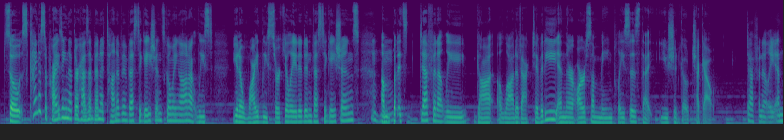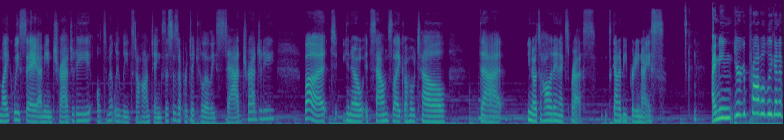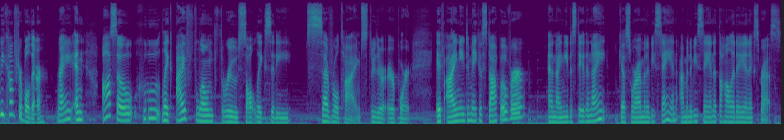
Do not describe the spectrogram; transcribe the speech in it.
So it's kind of surprising that there hasn't been a ton of investigations going on, at least, you know, widely circulated investigations. Um, but it's definitely got a lot of activity, and there are some main places that you should go check out. Definitely. And like we say, I mean, tragedy ultimately leads to hauntings. This is a particularly sad tragedy, but, you know, it sounds like a hotel that, you know, it's a Holiday Inn Express. It's got to be pretty nice. I mean, you're probably going to be comfortable there, right? And also, who, like, I've flown through Salt Lake City several times through their airport. If I need to make a stopover and I need to stay the night, guess where I'm going to be staying? I'm going to be staying at the Holiday Inn Express.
